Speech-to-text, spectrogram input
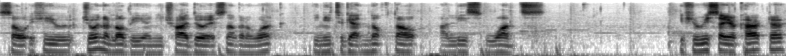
So if you join a lobby and you try to do it, it's not going to work. You need to get knocked out at least once. If you reset your character,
